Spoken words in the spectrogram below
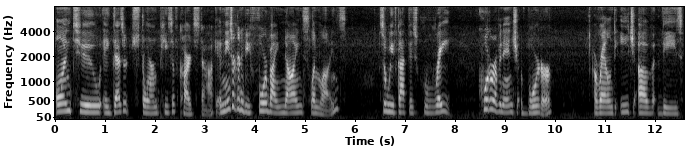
onto a Desert Storm piece of cardstock. And these are going to be 4 by 9 slim lines. So we've got this great quarter of an inch border around each of these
